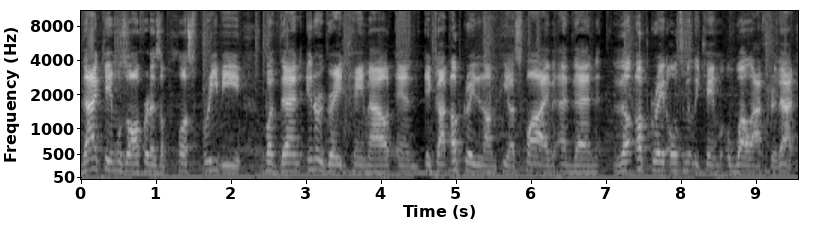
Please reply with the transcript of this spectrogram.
that game was offered as a plus freebie, but then Intergrade came out and it got upgraded on PS5, and then the upgrade ultimately came well after that.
